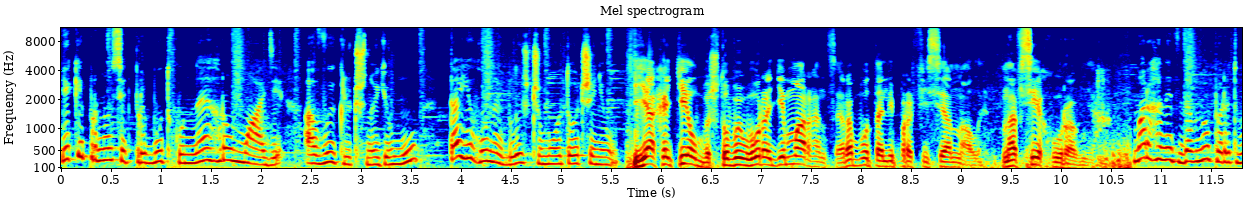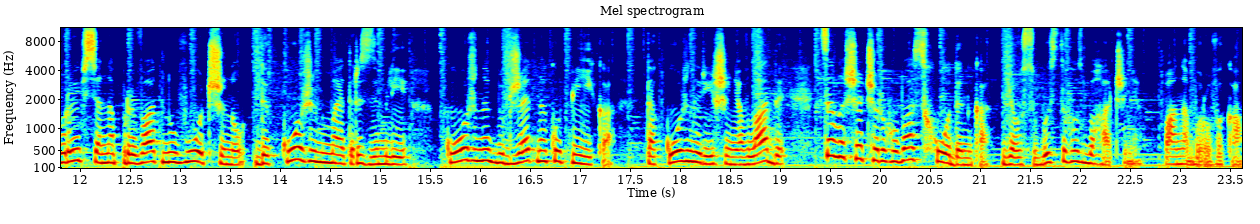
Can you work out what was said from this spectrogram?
які приносять прибутку не громаді, а виключно йому та його найближчому оточенню. Я хотел бы, чтобы в городе Марганце работали профессионалы на всех уровнях. Марганець давно перетворився на приватну вотчину, де кожен метр землі, кожна бюджетна копійка та кожне рішення влади це лише чергова сходинка для особистого збагачення пана Боровика.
